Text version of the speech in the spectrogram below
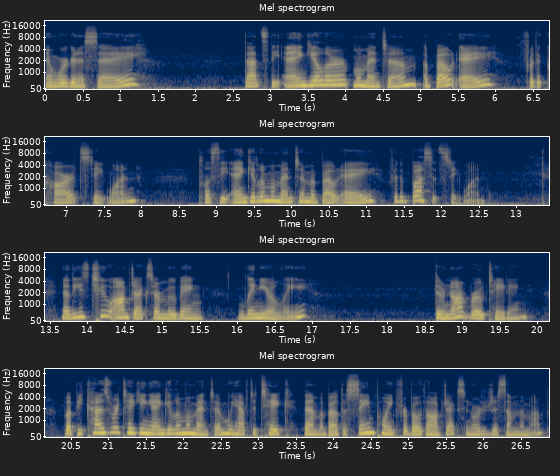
and we're going to say that's the angular momentum about A for the car at state 1 plus the angular momentum about A for the bus at state 1. Now these two objects are moving linearly. They're not rotating, but because we're taking angular momentum, we have to take them about the same point for both objects in order to sum them up.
